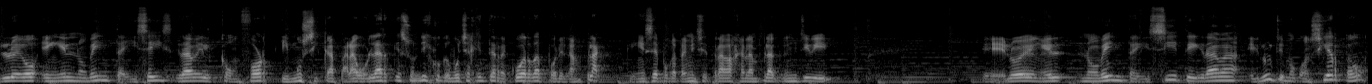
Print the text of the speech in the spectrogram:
Luego en el 96 graba el Confort y Música para Volar, que es un disco que mucha gente recuerda por el Unplugged, que en esa época también se trabaja el Unplugged en TV. Eh, luego en el 97 graba el último concierto,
